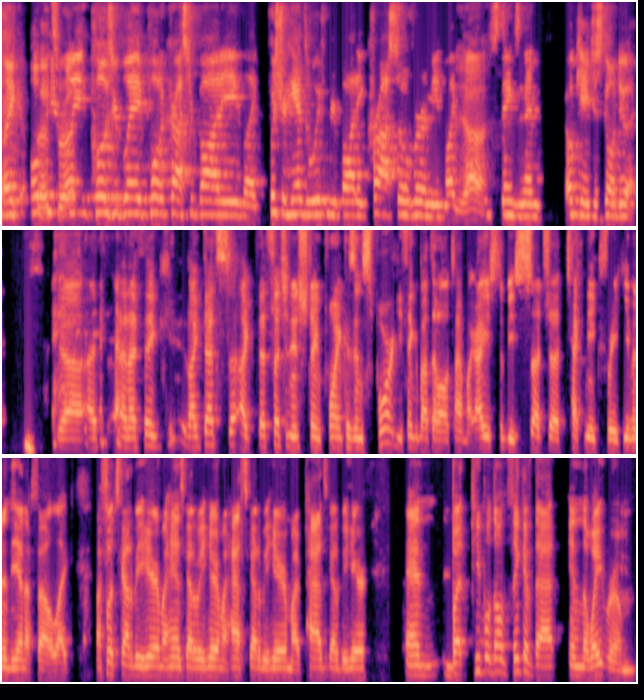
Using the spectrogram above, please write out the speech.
Like open That's your right. blade, close your blade, pull it across your body, like push your hands away from your body, cross over. I mean, like yeah. all these things, and then okay, just go and do it. yeah, I, and I think like that's like that's such an interesting point because in sport you think about that all the time. Like I used to be such a technique freak, even in the NFL. Like my foot's got to be here, my hands got to be here, my hat's got to be here, my pads got to be here and but people don't think of that in the weight room.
